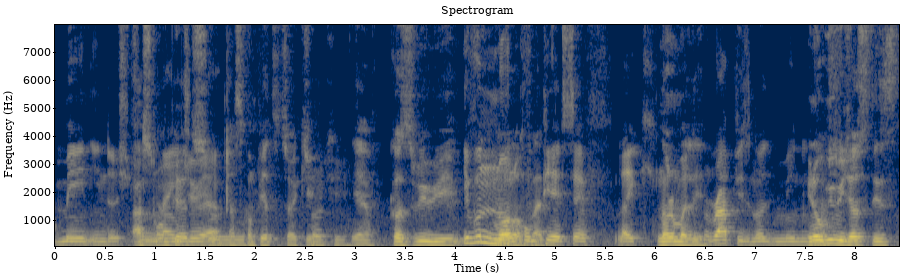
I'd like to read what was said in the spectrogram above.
main industry As in compared Nigeria. to- as compared to Turkey. Turkey. Yeah, because we, we Even more not of, like, compared self, like normally. rap is not the main. You know, we industry. were just this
